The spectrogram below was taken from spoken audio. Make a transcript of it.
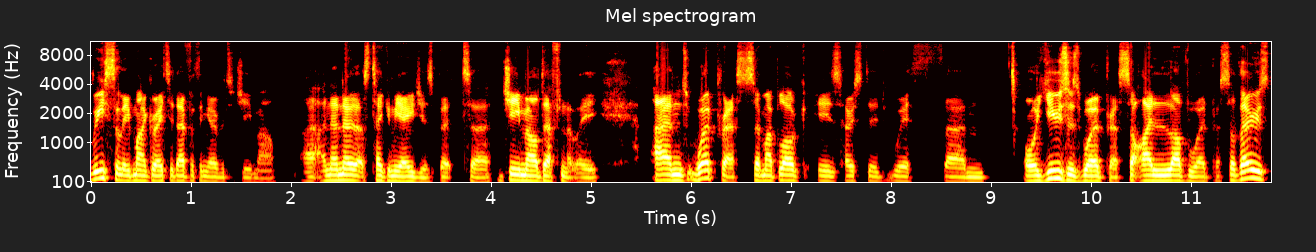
recently migrated everything over to Gmail, uh, and I know that's taken me ages, but uh, Gmail definitely, and WordPress. So my blog is hosted with um, or uses WordPress. So I love WordPress. So those,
